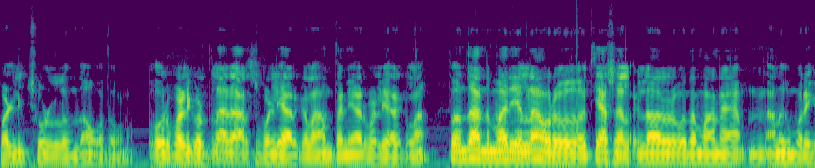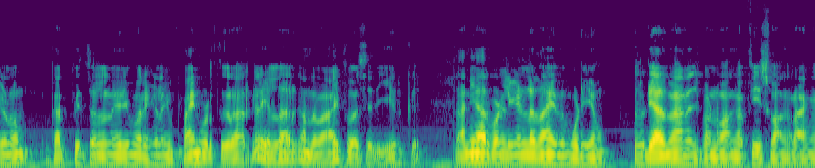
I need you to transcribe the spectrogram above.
பள்ளி சூழலும் தான் உதவணும். ஒரு பள்ளிக்கூடத்தில் அது அரசு பள்ளியாக இருக்கலாம் தனியார் பள்ளியாக இருக்கலாம். இப்போ வந்து அந்த மாதிரி எல்லாம் ஒரு வித்தியாசம் இல்லை. எல்லா விதமான அணுகுமுறைகளும் கற்பித்தல் நெறிமுறைகளையும் பயன்படுத்துகிறார்கள். எல்லாருக்கும் அந்த வாய்ப்பு வசதி இருக்குது தனியார் பள்ளிகளில் தான் இது முடியும். எப்படியாவது மேனேஜ் பண்ணுவாங்க ஃபீஸ் வாங்குறாங்க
